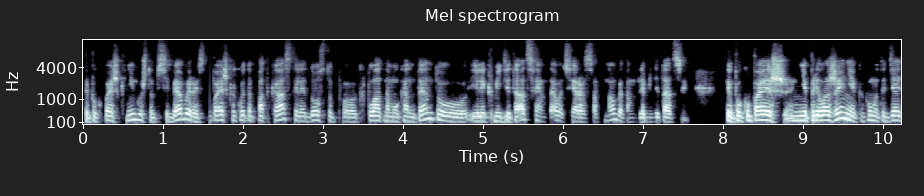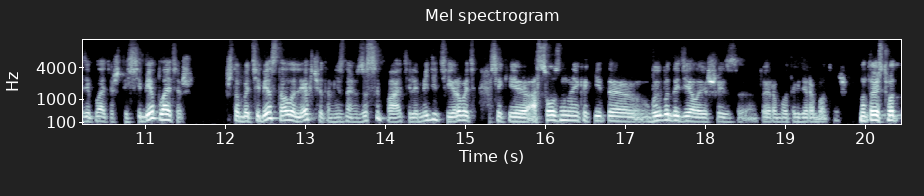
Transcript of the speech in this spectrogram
ты покупаешь книгу, чтобы себя вырасти, покупаешь какой-то подкаст или доступ э, к платному контенту или к медитациям, да, вот сервисов много там для медитации. Ты покупаешь не приложение какому-то дяде платишь, ты себе платишь, чтобы тебе стало легче, там, не знаю, засыпать или медитировать, всякие осознанные какие-то выводы делаешь из той работы, где работаешь. Ну, то есть вот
